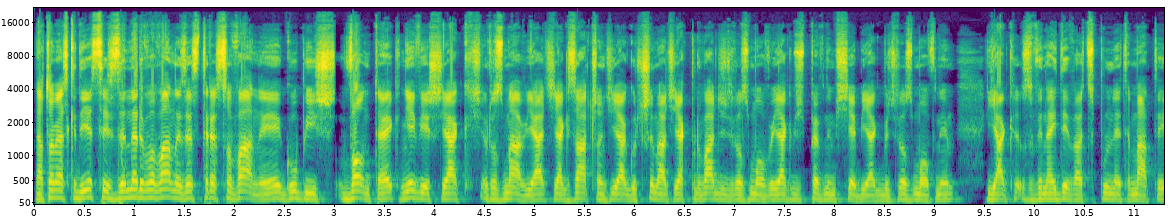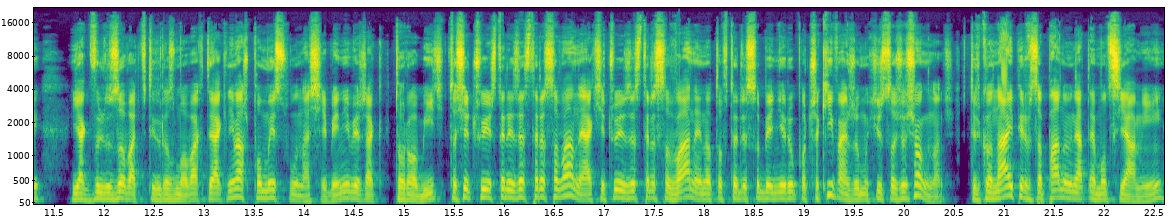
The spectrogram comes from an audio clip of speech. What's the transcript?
Natomiast kiedy jesteś zdenerwowany, zestresowany, gubisz wątek, nie wiesz jak rozmawiać, jak zacząć, jak utrzymać, jak prowadzić rozmowy, jak być pewnym siebie, jak być rozmownym, jak wynajdywać wspólne tematy, jak wyluzować w tych rozmowach, to jak nie masz pomysłu na siebie, nie wiesz jak to robić, to się czujesz wtedy zestresowany. Jak się czujesz zestresowany, no to wtedy sobie nie rób oczekiwań, że musisz coś osiągnąć. Tylko najpierw zapanuj nad emocjami,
